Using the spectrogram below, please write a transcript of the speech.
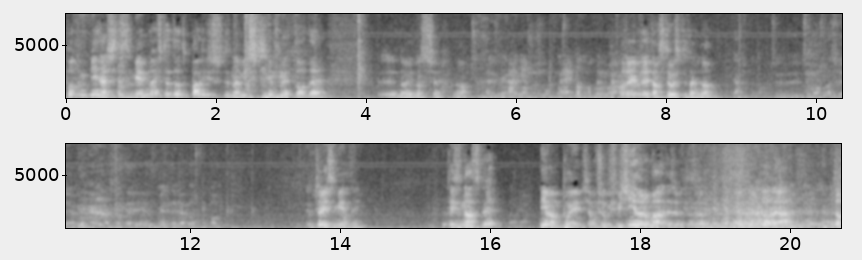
podmieniać tę zmienność, wtedy odpalisz dynamicznie metodę, y, no jedno z trzech, no. Pytanie, a jak to potem działa? Poczekaj, poczekaj, tam z tyłu jest pytanie, no. Ja się pytam, czy, czy można się wybrać do tej zmiennej wewnątrz metody? Do której zmiennej? Tej z nazwy? Nie mam pojęcia, musiałbyś być nienormalny, żeby to zrobić. Dobra, to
